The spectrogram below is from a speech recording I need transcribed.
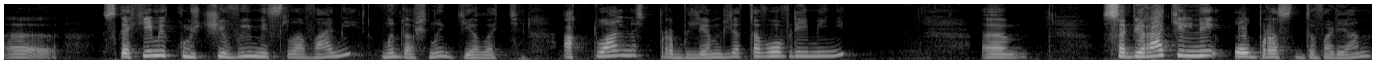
с какими ключевыми словами мы должны делать. Актуальность проблем для того времени, собирательный образ дворян,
